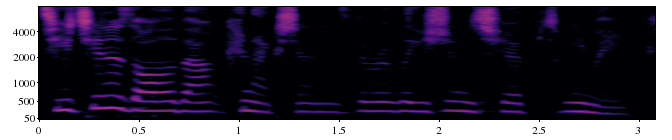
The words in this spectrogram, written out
teaching is all about connections, the relationships we make.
